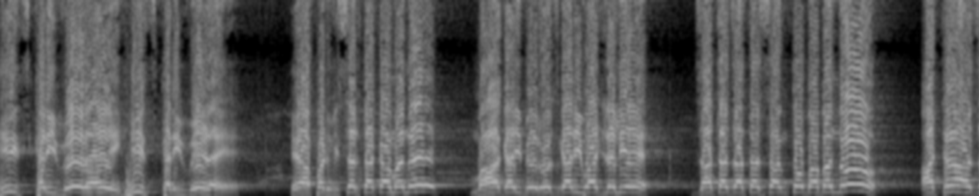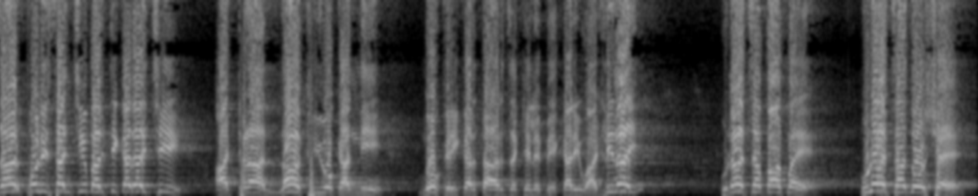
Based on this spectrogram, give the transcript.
हीच खरी वेळ आहे हीच खरी वेळ आहे. हे आपण विसरता कामा नये. महागाई बेरोजगारी वाढलेली आहे. जाता जाता सांगतो बाबांनो अठरा हजार पोलिसांची भरती करायची. अठरा लाख युवकांनी नोकरी करता अर्ज केले. बेकारी वाढली नाही. कुणाचा पाप आहे? कुणाचा दोष आहे?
